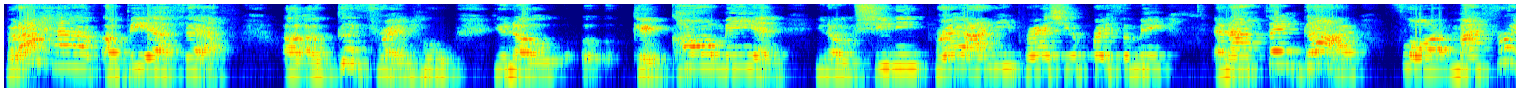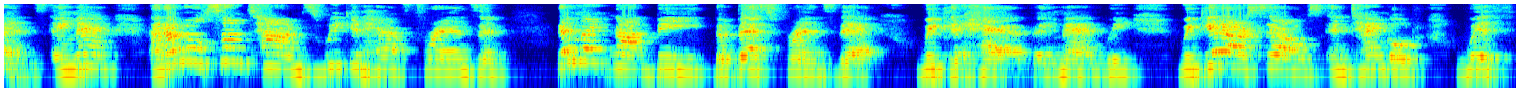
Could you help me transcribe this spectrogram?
But I have a BFF, a good friend who, you know, can call me and, you know, she need prayer, I need prayer, she'll pray for me. And I thank God for my friends. Amen. And I know sometimes we can have friends and they might not be the best friends that we could have. Amen. We we get ourselves entangled with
